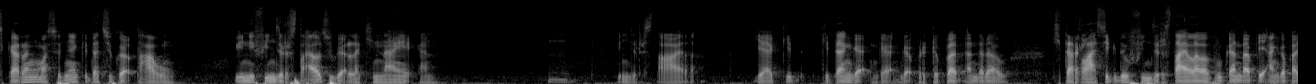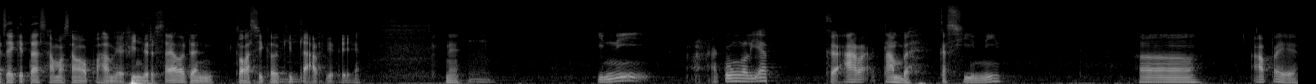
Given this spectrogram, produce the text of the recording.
sekarang maksudnya kita juga tahu ini fingerstyle juga lagi naik kan Mm-mm. fingerstyle ya kita, kita nggak nggak nggak berdebat antara gitar klasik itu fingerstyle apa bukan tapi anggap aja kita sama-sama paham ya fingerstyle dan classical gitar gitu ya nah Mm-mm. ini aku ngelihat ke arah tambah ke sini eh apa ya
